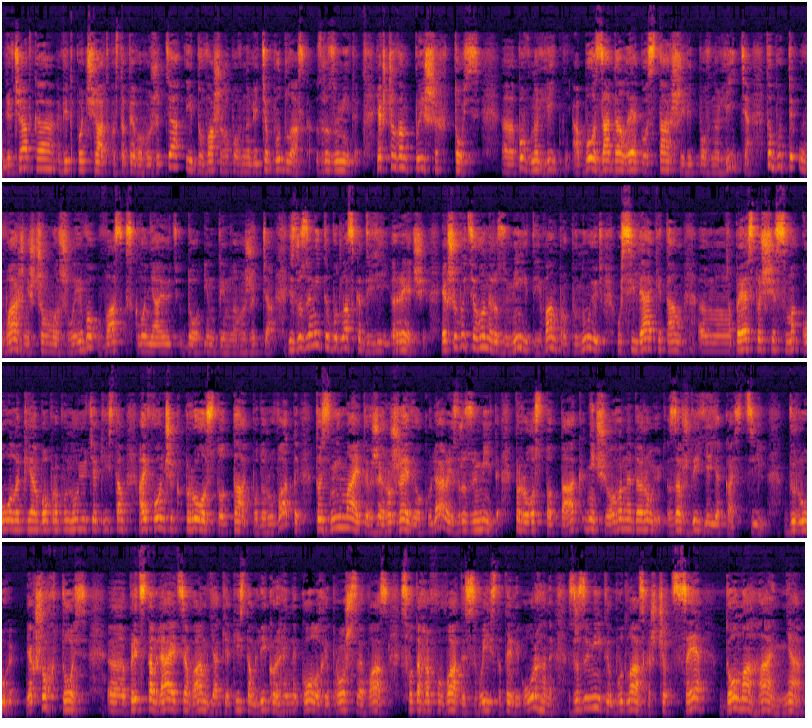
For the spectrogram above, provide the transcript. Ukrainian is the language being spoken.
Дівчатка, від початку статевого життя і до вашого повноліття, будь ласка, зрозумійте, якщо вам пише хтось е, повнолітній або задалеко старший від повноліття, то будьте уважні, що можливо вас склоняють до інтимного життя. І зрозумійте, будь ласка, дві речі. Якщо ви цього не розумієте і вам пропонують усілякі там ем, пестощі, смаколики або пропонують якийсь там айфончик просто так подарувати, то знімайте вже рожеві окуляри і зрозумійте, просто так нічого не дарують. Завжди є якась ціль. Друге, якщо хтось е, представляється вам як якийсь там лікар-гінеколог і просить вас сфотографувати свої статеві органи, зрозумійте, будь ласка, що це домагання.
